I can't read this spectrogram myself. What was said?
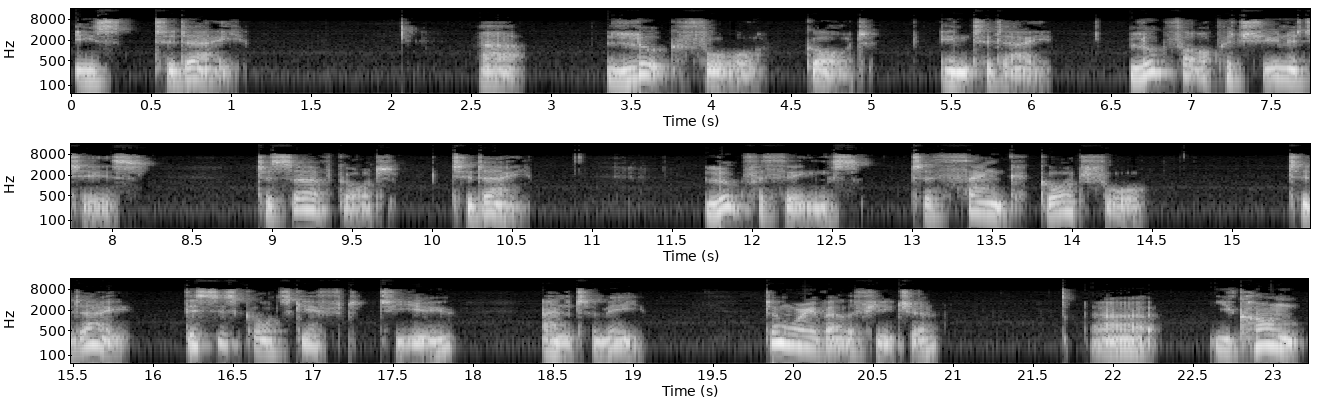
is today. Uh, look for God in today. Look for opportunities to serve God today. Look for things to thank God for today. This is God's gift to you and to me. Don't worry about the future. Uh, you can't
